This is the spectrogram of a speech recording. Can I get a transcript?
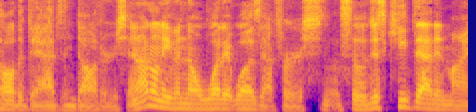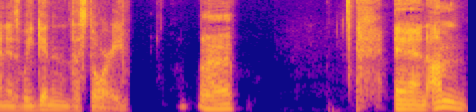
all the dads and daughters. And I don't even know what it was at first. So just keep that in mind as we get into the story All right. and I'm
